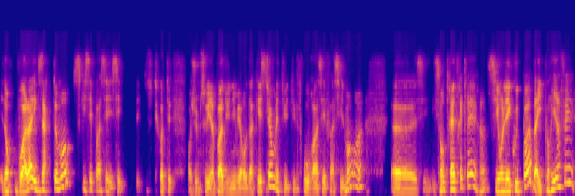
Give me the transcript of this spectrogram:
Et donc, voilà exactement ce qui s'est passé. je ne me souviens pas du numéro de la question, mais tu, le trouveras assez facilement. Hein. Ils sont très, très clairs. Hein. Si on ne l'écoute pas, ben, il ne peut rien faire.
